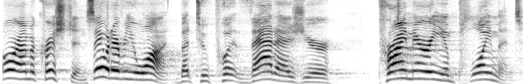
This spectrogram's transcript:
or I'm a Christian, say whatever you want, but to put that as your primary employment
